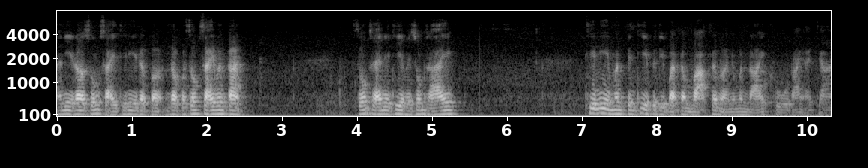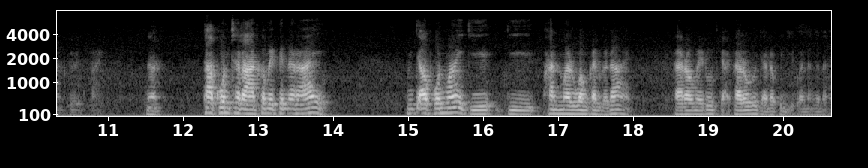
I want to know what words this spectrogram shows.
อันนี้เราสงสัยที่นี่เราก็เราก็สงสัยเหมือนกัน สงสัยในที่ไม่สงสัย ที่นี่มันเป็นที่ปฏิบัติลำบากสักหน่อยเนี่ยมันหลายครูหลายอาจารย์เกินไปนะถ้าคนฉลาดก็ไม่เป็นอะไร มันจะเอาผลไม้กี่กี่พันมารวมกันก็ได้ ถ้าเราไม่รู้จัก ถ้าเรารู้จักเราไปหยิบอันนั้นก็ได้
